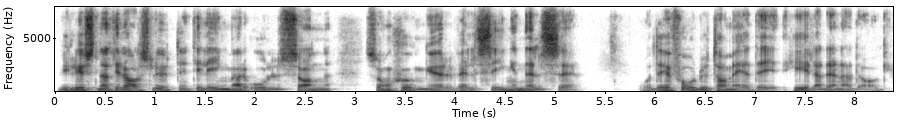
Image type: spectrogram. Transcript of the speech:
Vi lyssnar till avslutning till Ingmar Olsson som sjunger Välsignelse och det får du ta med dig hela denna dag.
